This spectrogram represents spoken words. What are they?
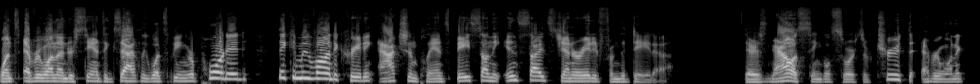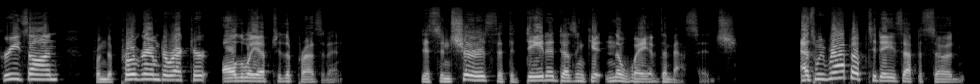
Once everyone understands exactly what's being reported, they can move on to creating action plans based on the insights generated from the data. There's now a single source of truth that everyone agrees on, from the program director all the way up to the president. This ensures that the data doesn't get in the way of the message. As we wrap up today's episode,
